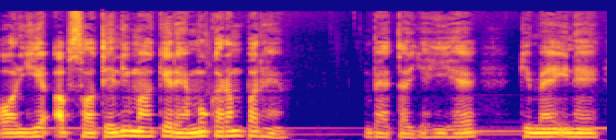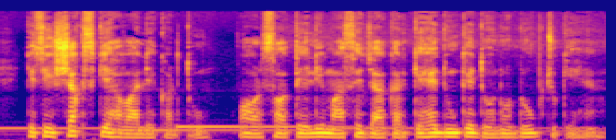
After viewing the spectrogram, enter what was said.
और ये अब सौतेली माँ के रहमो करम पर हैं। बेहतर यही है कि मैं इन्हें किसी शख्स के हवाले कर दूँ और सौतेली माँ से जाकर कह दूँ कि दोनों डूब चुके हैं।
